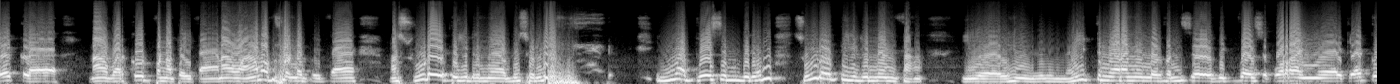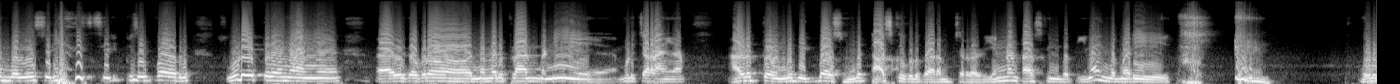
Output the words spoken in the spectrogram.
கேட்கல நான் ஒர்க் அவுட் பண்ண போயிட்டேன். நான் வார்ம் பண்ண போயிட்டேன். நான் சூடே தூக்கிட்டு இருந்தேன் அப்படின்னு சொல்லி என்ன பேசுன்னு தெரியாம சூட ஊத்திக்கிட்டு இருந்தேன்ட்டான். நைட்டு நேரங்க இந்த ஃப்ரெண்ட்ஸ் பிக் பாஸ் போடுறாங்க. கேட்கும் போது சிரி சிரிப்பு சிரிப்பா ஒரு சூடேத்துறாங்க அதுக்கப்புறம் இந்த மாதிரி பிளான் பண்ணி முடிச்சிடுறாங்க. அடுத்து வந்து பிக் பாஸ் வந்து டாஸ்க் கொடுக்க ஆரம்பிச்சிடுறாரு. என்ன டாஸ்க்னு பார்த்தீங்கன்னா இந்த மாதிரி ஒரு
